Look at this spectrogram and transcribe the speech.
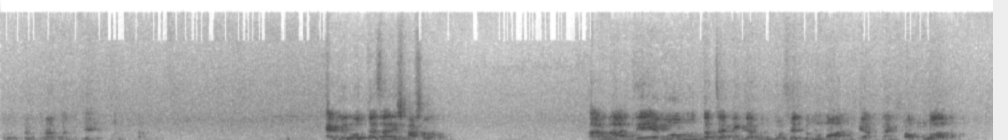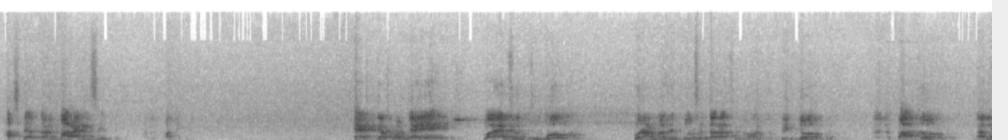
পবিত্র কোরআন মাজিদে একজন অত্যাচারী শাসক আর রাজ্যে এমন অত্যাচার নির্যাতন করছে, কোনো মানুষ আপনার সবগুলো আস্তে আস্তে মারা গেছে। একটা পর্যায়ে কয়েকজন যুবক কোরআন মাজিদ বলছে, তারা ছিল হয়তো তিনজন নাহলে পাঁচজন নাহলে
